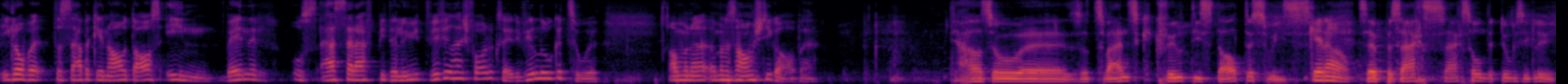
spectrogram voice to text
ich glaube, dass eben genau das in, wenn er aus SRF bei den Leuten, wie viel hast du vorher gesagt, wie viel schauen zu? An einem, an einem Samstagabend. Ja, so, äh, so 20 gefüllte Status Suisse. Genau. Das sind etwa 6 600'000 Leute.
